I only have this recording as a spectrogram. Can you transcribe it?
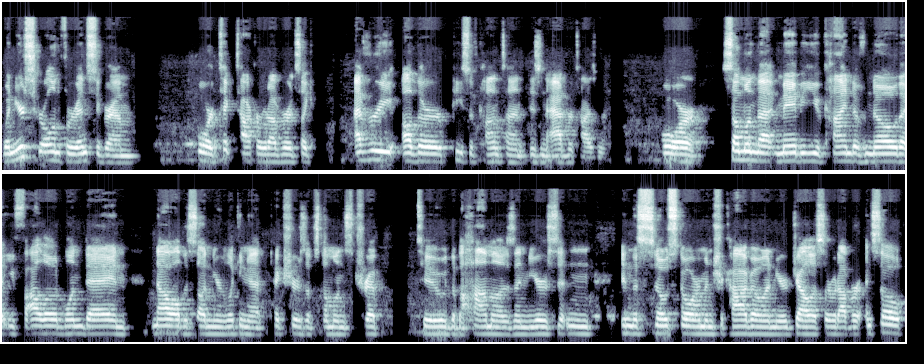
When you're scrolling through Instagram, or TikTok or whatever, it's like every other piece of content is an advertisement or someone that maybe you kind of know that you followed one day and now all of a sudden you're looking at pictures of someone's trip to the Bahamas and you're sitting in the snowstorm in Chicago and you're jealous or whatever. And so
